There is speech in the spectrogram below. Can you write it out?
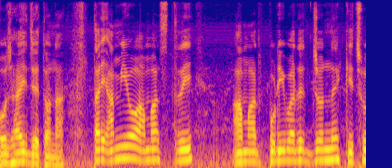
বোঝাই যেত না। তাই আমিও আমার স্ত্রী, আমার পরিবারের জন্য কিছু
